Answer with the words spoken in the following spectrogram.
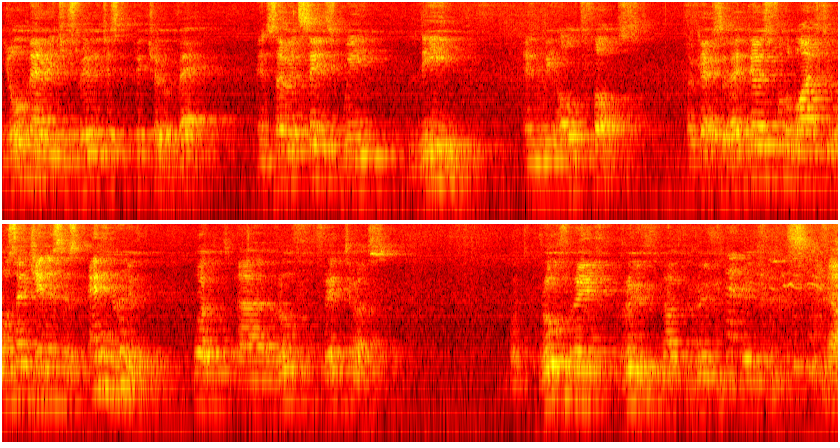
your marriage is really just a picture of that. And so it says we leave and we hold fast. Okay, so that goes for the wife too. Also Genesis and in Ruth, what uh, Ruth read to us. What Ruth read, Ruth, not Ruth read. no.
